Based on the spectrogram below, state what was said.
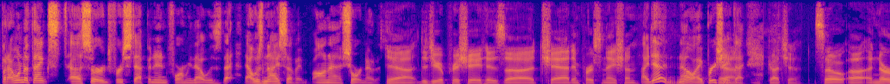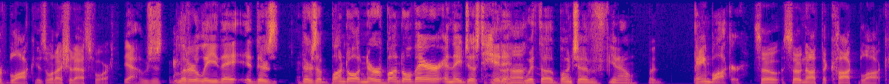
but i want to thank uh, serge for stepping in for me that was that, that was nice of him on a short notice Yeah. Did you appreciate his uh, Chad impersonation? i did no i appreciate Yeah, that Gotcha. So uh, a nerve block is what I should ask for. yeah it was just literally they it, there's there's a bundle a nerve bundle there and they just hit Uh-huh. it with a bunch of you know pain blocker So so not the cock block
